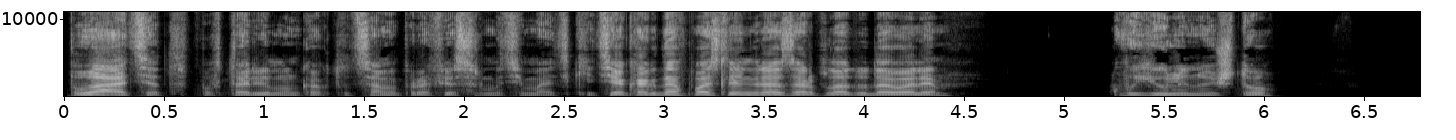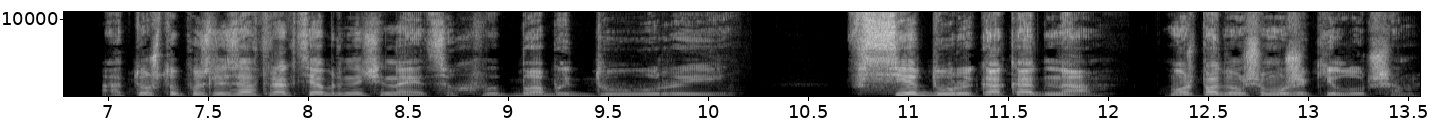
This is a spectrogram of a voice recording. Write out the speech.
«Платят», — повторил он, как тот самый профессор математики. «Тебе когда в последний раз зарплату давали?» «В июле, ну и что?» «А то, что послезавтра октябрь начинается. Ох, вы бабы дуры! Все дуры, как одна. Может, подумать, что мужики лучше».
